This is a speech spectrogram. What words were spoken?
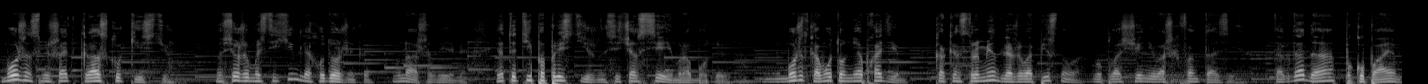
можно смешать краску кистью. Но все же мастихин для художника в наше время, это типа престижно, сейчас все им работают. Может кому-то он необходим, как инструмент для живописного воплощения ваших фантазий. Тогда да, покупаем.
